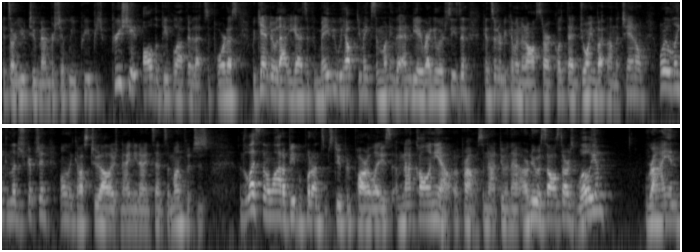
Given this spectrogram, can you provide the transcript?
It's our YouTube membership. We appreciate all the people out there that support us. We can't do without you guys. If maybe we helped you make some money the NBA regular season, consider becoming an All-Star. Click that join button on the channel or the link in the description. Only costs $2 99 cents a month, which is less than a lot of people put on some stupid parlays. I'm not calling you out. I promise I'm not doing that. Our newest All-Stars, William, Ryan,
